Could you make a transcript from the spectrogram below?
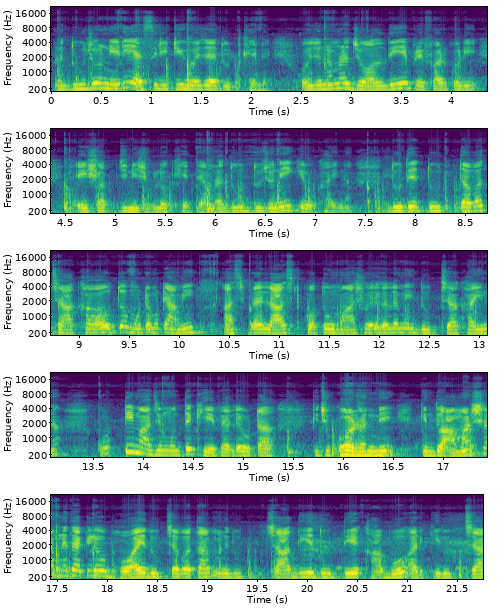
মানে দুজনেরই অ্যাসিডিটি হয়ে যায় দুধ খেলে। ওই জন্য আমরা জল দিয়ে প্রেফার করি এই সব জিনিসগুলো খেতে। আমরা দুধ দুজনেই কেউ খাই না। দুধের দুধ দেওয়া চা খাওয়াও তো মোটামুটি আমি আজ প্রায় লাস্ট কত মাস হয়ে গেল আমি দুধ চা খাই না। কুট্টি মাঝে মধ্যে খেয়ে ফেলে, ওটা কিছু করার নেই। কিন্তু আমার সামনে থাকলেও ভয় দুধ চা কথা মানে দুধ চা দিয়ে, দুধ দিয়ে খাব আর কি দুধ চা।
